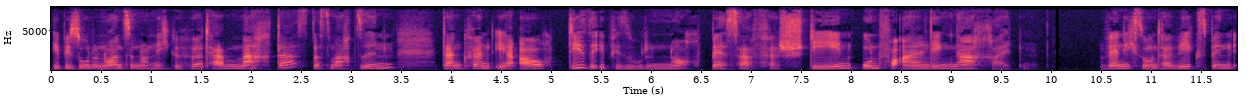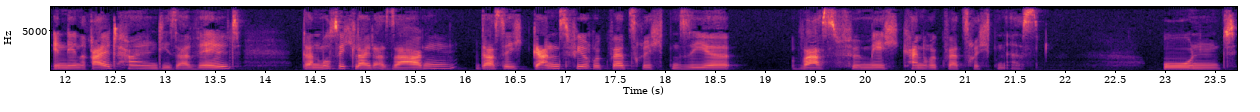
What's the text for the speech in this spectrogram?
Episode 19 noch nicht gehört haben, macht das, das macht Sinn. Dann könnt ihr auch diese Episode noch besser verstehen und vor allen Dingen nachreiten. Wenn ich so unterwegs bin in den Reithallen dieser Welt, dann muss ich leider sagen, dass ich ganz viel Rückwärtsrichten sehe, was für mich kein Rückwärtsrichten ist. Und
